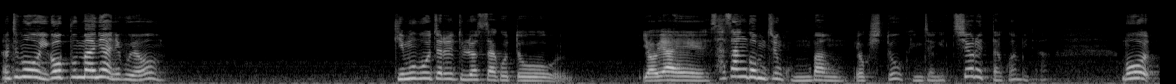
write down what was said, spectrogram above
아무튼 뭐 이것뿐만이 아니고요. 김 후보자를 둘러싸고 또 여야의 사상검증 공방 역시도 굉장히 치열했다고 합니다. 뭐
